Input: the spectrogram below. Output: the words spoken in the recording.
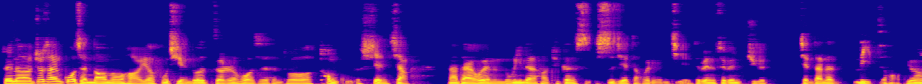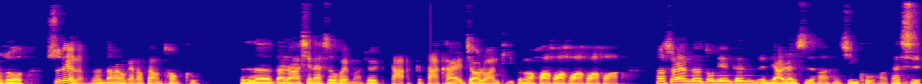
所以呢，就算过程当中哈，也要负起很多的责任，或者是很多痛苦的现象，那他也会努力的哈，去跟世世界找回连接。这边随便举个简单的例子哈，比方说失恋了，那当然会感到非常痛苦。可是呢，大家现代社会嘛，就打打开交软体，不断哗哗哗哗哗。那虽然呢，中间跟人家认识哈很辛苦哈，但是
